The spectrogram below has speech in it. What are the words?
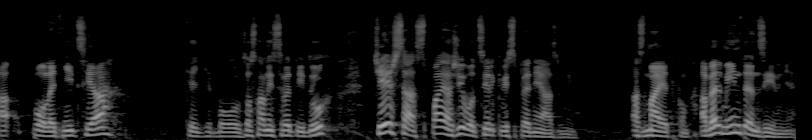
a po letniciach, keď bol zoslaný Svetý Duch, tiež sa spája život cirkvi s peniazmi a s majetkom. A veľmi intenzívne.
